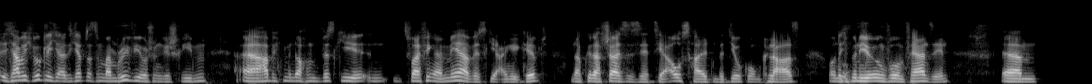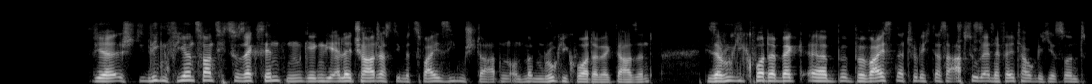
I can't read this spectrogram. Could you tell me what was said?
ich habe ich wirklich, also ich habe das in meinem Review schon geschrieben, äh, habe ich mir noch ein Whisky, zwei Finger mehr Whisky eingekippt und habe gedacht, scheiße, ist jetzt hier aushalten mit Joko und Klaas und ich bin hier irgendwo im Fernsehen. Ähm, wir liegen 24 zu 6 hinten gegen die LA Chargers, die mit 2-7 starten und mit einem Rookie-Quarterback da sind. Dieser Rookie-Quarterback äh, be beweist natürlich, dass er absolut NFL-tauglich ist und,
